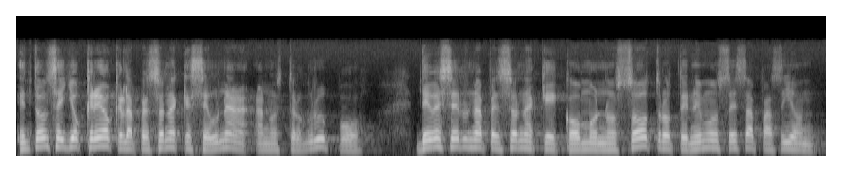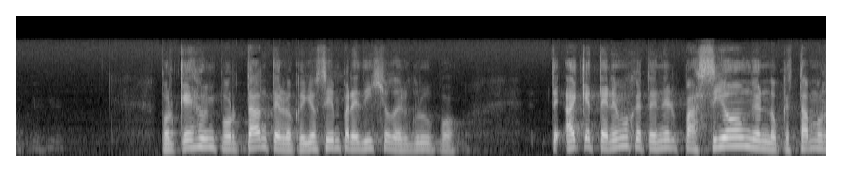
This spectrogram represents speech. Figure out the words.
Entonces yo creo que la persona que se una a nuestro grupo debe ser una persona que como nosotros tenemos esa pasión, porque es lo importante, lo que yo siempre he dicho del grupo. Hay que, tenemos que tener pasión en lo que estamos,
